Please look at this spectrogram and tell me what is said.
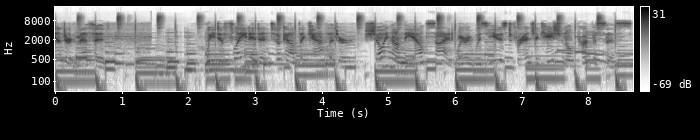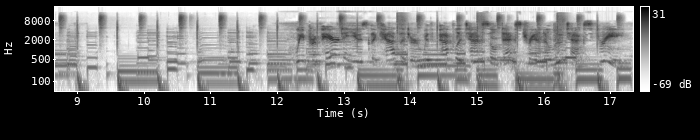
Standard method. We deflated and took out the catheter, showing on the outside where it was used for educational purposes. We prepare to use the catheter with paclitaxel dextran Elutax 3.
